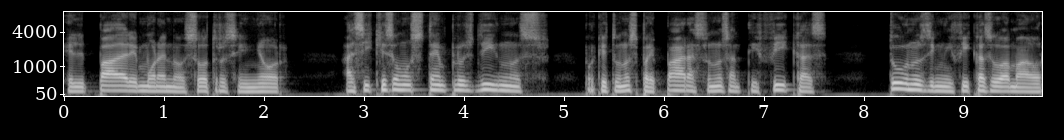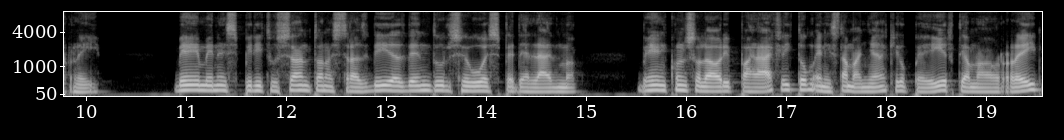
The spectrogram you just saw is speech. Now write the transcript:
el Padre mora en nosotros, Señor. Así que somos templos dignos, porque tú nos preparas, tú nos santificas, tú nos dignificas, oh amado Rey. Ven, ven Espíritu Santo a nuestras vidas, ven dulce huésped del alma. Ven consolador y paráclito, en esta mañana quiero pedirte, amado Rey,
